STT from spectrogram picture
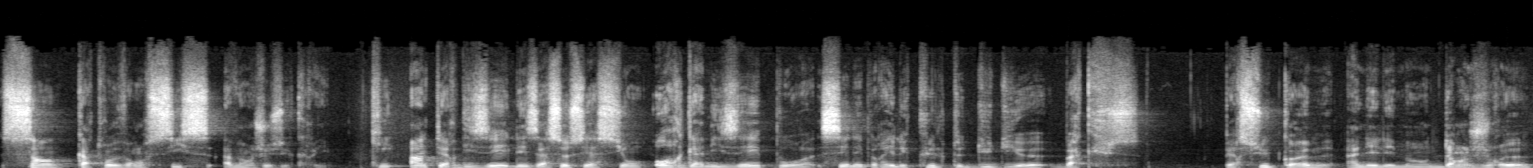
186 avant Jésus-Christ, qui interdisait les associations organisées pour célébrer le culte du dieu Bacchus, perçu comme un élément dangereux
